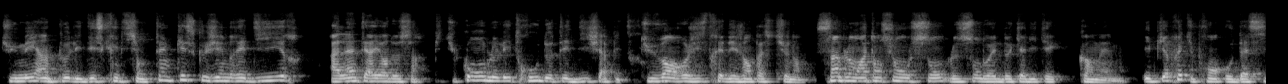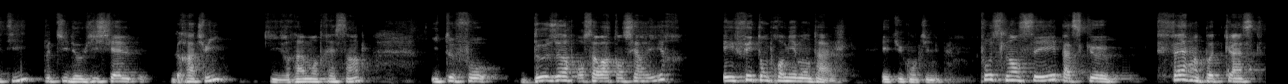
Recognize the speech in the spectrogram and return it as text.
tu mets un peu les descriptions. Qu'est-ce que j'aimerais dire? À l'intérieur de ça. Puis tu combles les trous de tes dix chapitres. Tu vas enregistrer des gens passionnants. Simplement attention au son. Le son doit être de qualité quand même. Et puis après, tu prends Audacity, petit logiciel gratuit, qui est vraiment très simple. Il te faut deux heures pour savoir t'en servir et fais ton premier montage. Et tu continues. Faut se lancer parce que faire un podcast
